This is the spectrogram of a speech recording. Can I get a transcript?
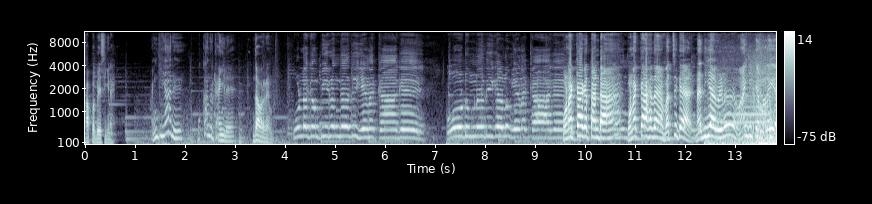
அப்போ பேசிக்கிறேன் அங்கே யாரு உட்காந்துருக்காங்களே இந்த வர்றேன் உலகம் பிறந்தது எனக்காக ஓடும் நதிகளும் எனக்காக உனக்காகத்தான்டா உனக்காக தான் வச்சுக்க நதியா வேணும் வாங்கிக்க மலைய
